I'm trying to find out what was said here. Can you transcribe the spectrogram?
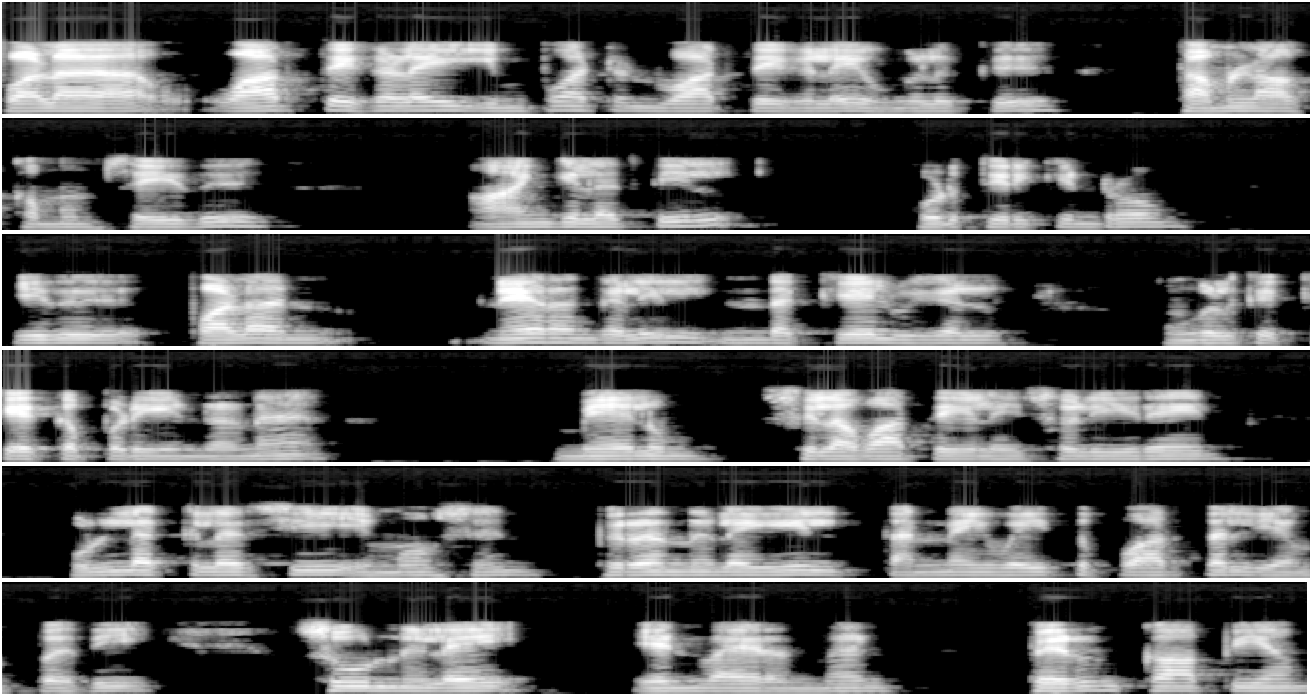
பல வார்த்தைகளை இம்பார்ட்டன்ட் வார்த்தைகளை உங்களுக்கு தமிழாக்கமும் செய்து ஆங்கிலத்தில் கொடுத்திருக்கின்றோம். இது பல நேரங்களில் இந்த கேள்விகள் உங்களுக்கு கேட்கப்படுகின்றன. மேலும் சில வார்த்தைகளை சொல்கிறேன். உள்ள கிளர்ச்சி எமோஷன் பிறநிலையில் தன்னை வைத்து பார்த்தல் எம்பதி சூழ்நிலை என்வாயரன்மெண்ட் பெருங்காப்பியம்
